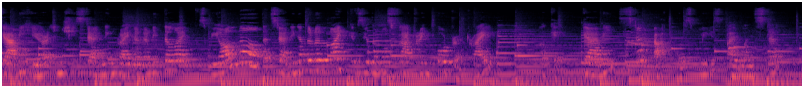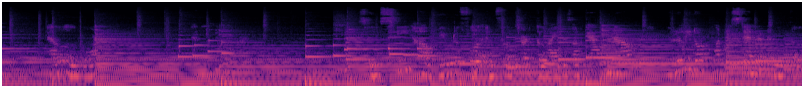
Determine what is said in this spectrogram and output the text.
Gabby here and she's standing right underneath the light because we all know that standing under the light gives you the most flattering portrait, right? Okay, Gabby, step backwards please by one step and a little more and a little more. So you see how beautiful and filtered the light is on Gabby now? You really don't want to stand underneath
